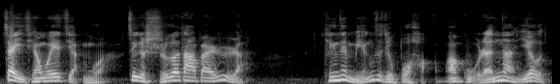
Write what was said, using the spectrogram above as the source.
在以前我也讲过，这个十个大拜日啊，听这名字就不好啊。古人呢也有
